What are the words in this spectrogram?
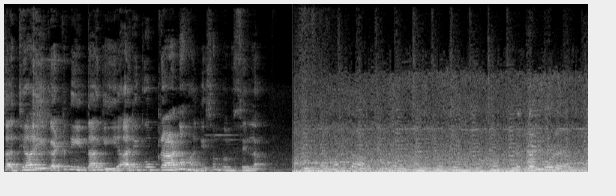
ಸದ್ಯ ಈ ಘಟನೆಯಿಂದಾಗಿ ಯಾರಿಗೂ ಪ್ರಾಣಹಾನಿ ಸಂಭವಿಸಿಲ್ಲ. ಹಾಯ್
